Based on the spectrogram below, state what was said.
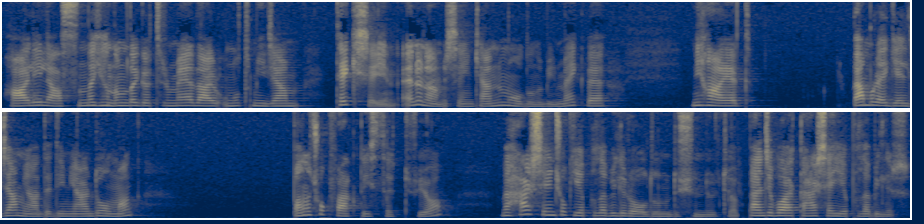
haliyle aslında yanımda götürmeye dair unutmayacağım tek şeyin, en önemli şeyin kendim olduğunu bilmek ve nihayet ben buraya geleceğim ya dediğim yerde olmak bana çok farklı hissettiriyor ve her şeyin çok yapılabilir olduğunu düşündürtüyor. Bence bu hayatta her şey yapılabilir.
